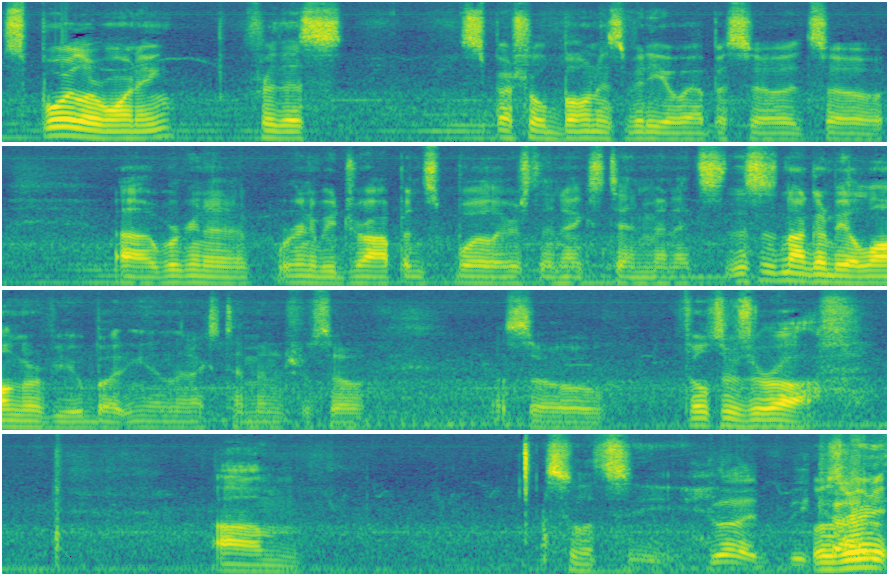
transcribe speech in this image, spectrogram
spoiler warning for this special bonus video episode. So uh, we're gonna we're gonna be dropping spoilers the next 10 minutes. This is not gonna be a long review, but you know the next 10 minutes or so. So filters are off. Um, so let's see. Good because Was there any,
